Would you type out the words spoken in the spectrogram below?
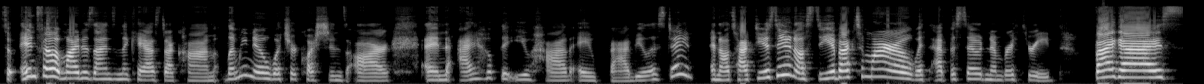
So info at mydesignsinthechaos.com. Let me know what your questions are, and I hope that you have a fabulous day. And I'll talk to you soon. I'll see you back tomorrow with episode number three. Bye, guys.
